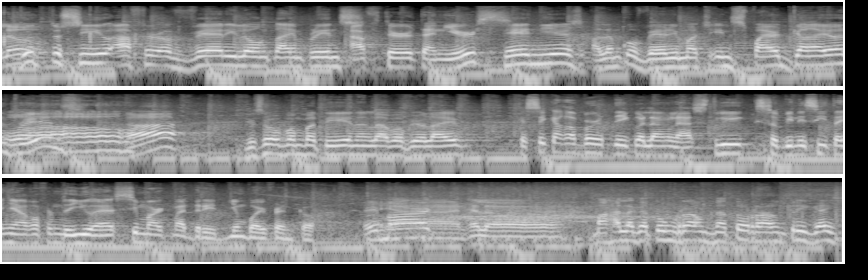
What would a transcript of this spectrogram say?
Hello. Good to see you after a very long time, Prince. After 10 years, 10 years. Alam ko, very much inspired ka ngayon, Wow. Prince. Ha? Gusto mo pang batiin ang love of your life? kasi kaka-birthday ko lang last week, so binisita niya ako from the US, si Mark Madrid, yung boyfriend ko. Hey, Mark. Ayan, hello. Mahalaga tong round na to, round 3, guys.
